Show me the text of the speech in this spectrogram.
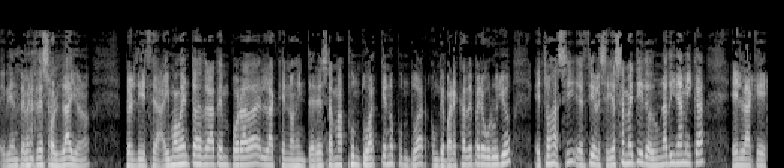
evidentemente de soslayo, ¿no? Pero él dice, hay momentos de la temporada en las que nos interesa más puntuar que no puntuar. Aunque parezca de perogrullo, esto es así. Es decir, el Sevilla se ha metido en una dinámica en la que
